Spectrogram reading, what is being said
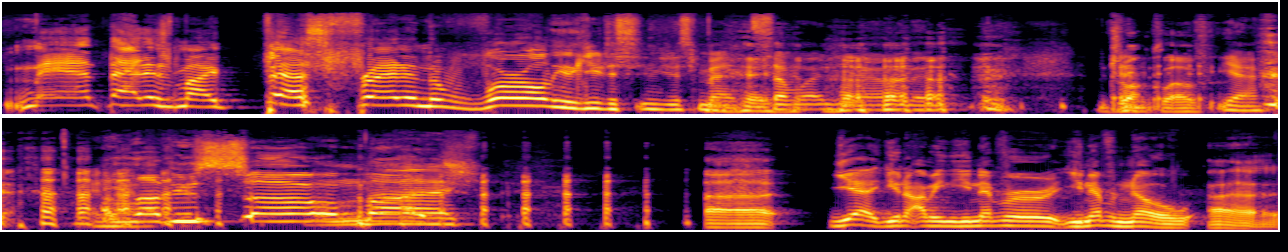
"Man, that is my best friend in the world," you you just you just met someone, you know. And then, Drunk love. yeah, I love you so much. uh, yeah, you know, I mean, you never, you never know. Uh,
